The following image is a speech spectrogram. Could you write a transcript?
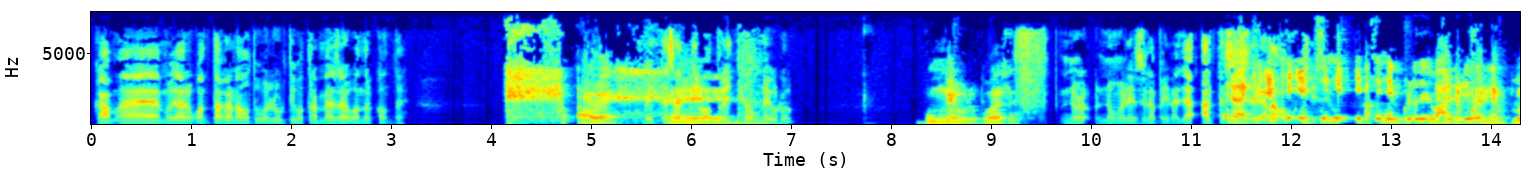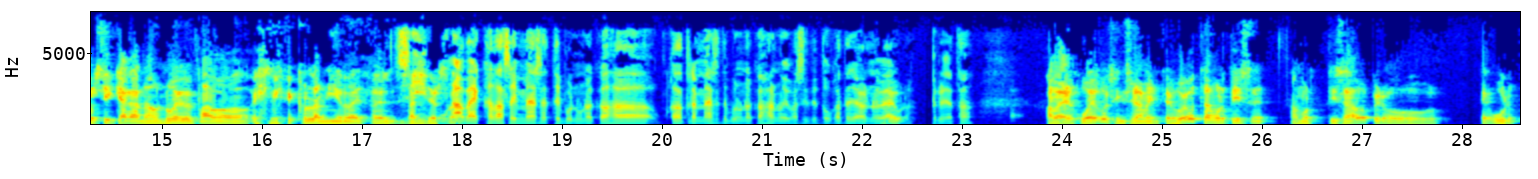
Cam- Eh, Moyano, ¿cuánto has ganado tú en los últimos tres meses jugando el counter? A ver. ¿20 céntimos? eh, ¿30? ¿Un euro? Un euro puede ser. No, no merece la pena. Ya, antes Pero es que, es que este, este ejemplo de hombre Baños, por ejemplo, sí que ha ganado nueve pavos con la mierda esta del Sí, Danger una vez cada seis meses te pone una caja, cada tres meses te pone una caja nueva. Si te toca te llevas 9 Claro. euros. Pero ya está. A ver, el juego, sinceramente, el juego está amortiz- amortizado, pero seguro.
